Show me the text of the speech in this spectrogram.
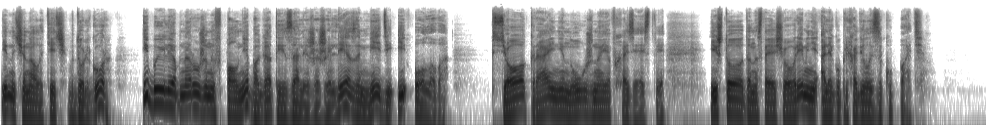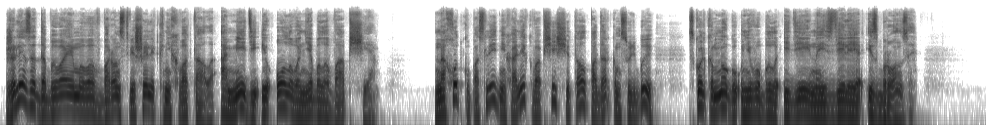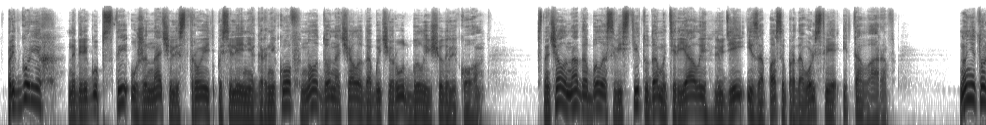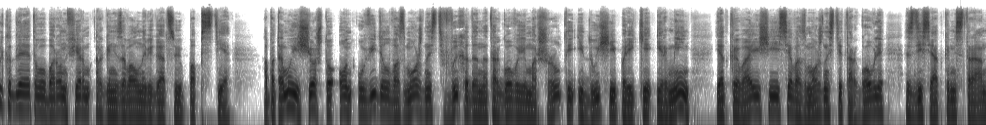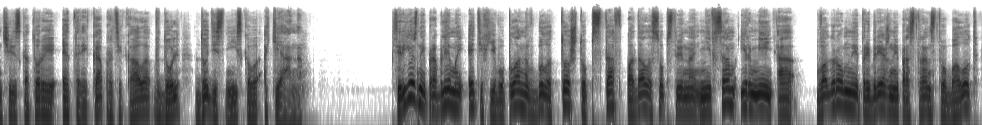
и начинала течь вдоль гор, и были обнаружены вполне богатые залежи железа, меди и олова. Все крайне нужное в хозяйстве, и что до настоящего времени Олегу приходилось закупать. Железа, добываемого в баронстве Шелек, не хватало, а меди и олова не было вообще. Находку последних Олег вообще считал подарком судьбы, сколько много у него было идей на изделия из бронзы. В предгорьях на берегу Псты уже начали строить поселение горняков, но до начала добычи руд было еще далеко. Сначала надо было свести туда материалы, людей и запасы продовольствия и товаров – но не только для этого барон Ферм организовал навигацию по Псте, а потому еще, что он увидел возможность выхода на торговые маршруты, идущие по реке Ирмень, и открывающиеся возможности торговли с десятками стран, через которые эта река протекала вдоль до Деснийского океана. Серьезной проблемой этих его планов было то, что Пста впадала, собственно, не в сам Ирмень, а в огромные прибрежные пространства болот,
